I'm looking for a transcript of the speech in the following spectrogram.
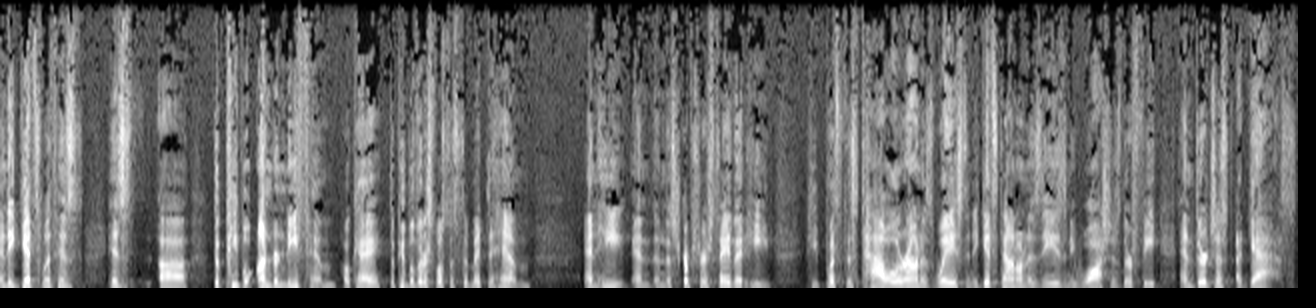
and he gets with his, his, uh, the people underneath him, okay, the people that are supposed to submit to him, and, he, and, and the scriptures say that he, he puts this towel around his waist and he gets down on his knees and he washes their feet, and they're just aghast.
